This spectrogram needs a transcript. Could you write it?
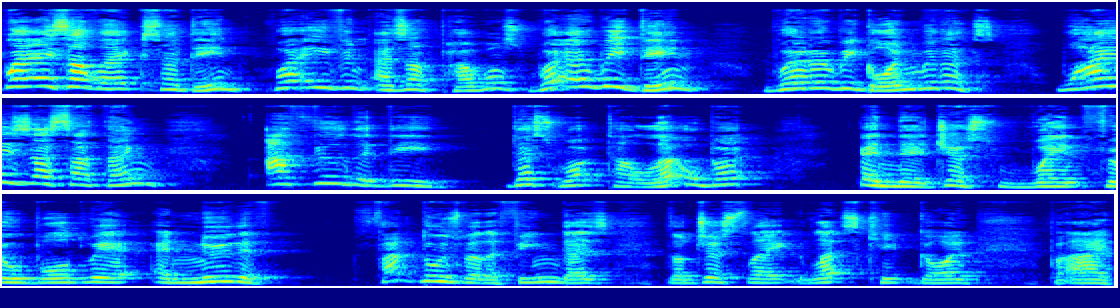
What is Alexa doing? What even is her powers? What are we doing? Where are we going with this? Why is this a thing? I feel that they this worked a little bit and they just went full bold with it and knew the fuck knows where the fiend is. They're just like, let's keep going. But I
